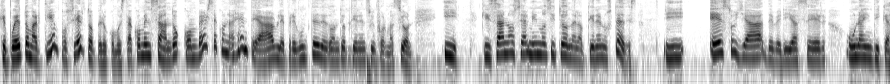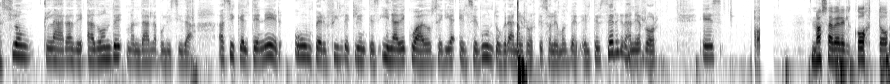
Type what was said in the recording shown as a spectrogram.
que puede tomar tiempo, ¿cierto? Pero como está comenzando, converse con la gente, hable, pregunte de dónde obtienen su información. Y quizá no sea el mismo sitio donde la obtienen ustedes. Y eso ya debería ser una indicación clara de a dónde mandar la publicidad. Así que el tener un perfil de clientes inadecuado sería el segundo gran error que solemos ver. El tercer gran error es no saber el costo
